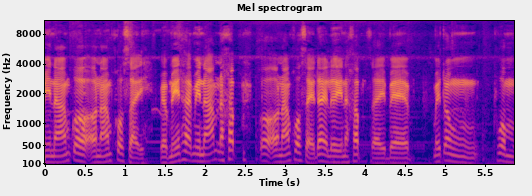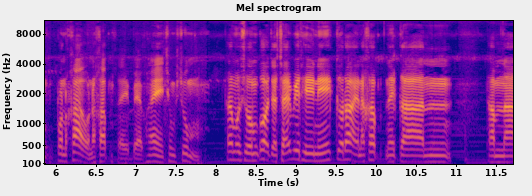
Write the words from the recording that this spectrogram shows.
มีน้ำก็เอาน้ำเข้าใส่ แบบนี้ถ้ามีน้ำนะครับ ก็เอาน้ำเข้าใส่ได้เลยนะครับ ใส่แบบไม่ต้องท่วมต้นข้าวนะครับ ใส่แบบให้ชุ่มๆท่านผู้ชมก็จะใช้วิธีนี้ก็ได้นะครับ ในการทำนา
